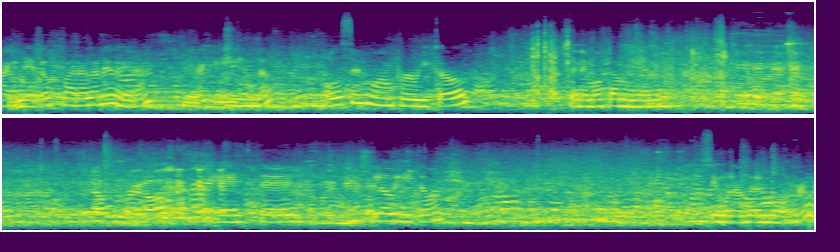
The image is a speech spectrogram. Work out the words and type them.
magnetos para la nevera. Mira qué linda. Olsen Juan Puerto Rico. Tenemos también este globito simulando el morro.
